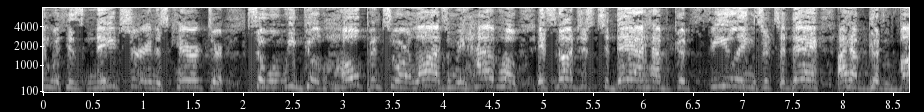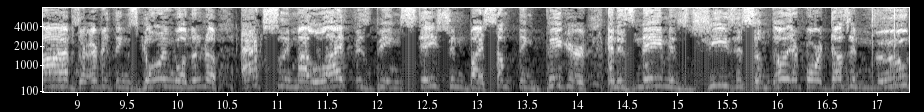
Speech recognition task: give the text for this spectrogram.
in with His nature and His character. So when we build hope into our lives and we have hope, it's not just today I have good feelings or today I have good vibes or everything's going well. No, no, no. Actually, my life is being stationed by something bigger, and his name is Jesus. And therefore, it doesn't move,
